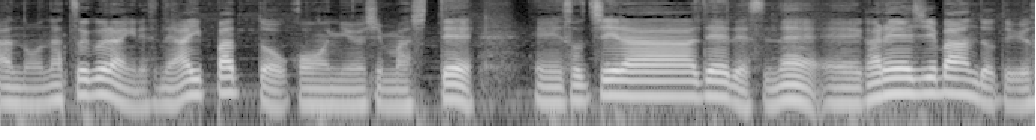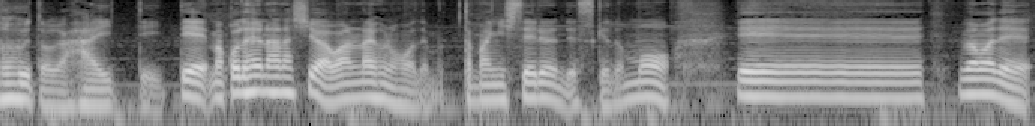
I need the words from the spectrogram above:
あの夏ぐらいにですね iPad を購入しまして、えー、そちらでですね、えー、 GarageBand というソフトが入っていて、まあ、この辺の話はワンライフの方でもたまにしてるんですけども、えー、今まで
